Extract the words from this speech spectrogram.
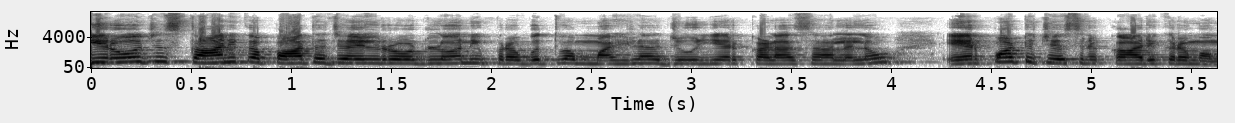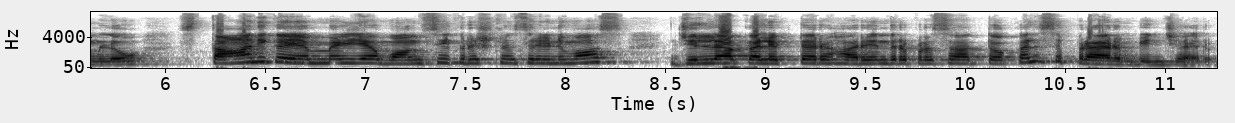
ఈ రోజు స్థానిక పాత జైల్ రోడ్లోని ప్రభుత్వ మహిళా జూనియర్ కళాశాలలో ఏర్పాటు చేసిన కార్యక్రమంలో స్థానిక ఎమ్మెల్యే వంశీకృష్ణ శ్రీనివాస్ జిల్లా కలెక్టర్ హరేంద్ర ప్రసాద్తో కలిసి ప్రారంభించారు.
